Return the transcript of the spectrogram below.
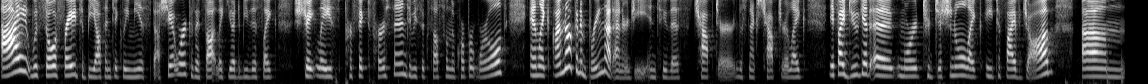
I was so afraid to be authentically me, especially at work, because I thought like you had to be this like straight laced, perfect person to be successful in the corporate world. And like, I'm not going to bring that energy into this chapter, this next chapter. Like, if I do get a more traditional, like eight to five job, um,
